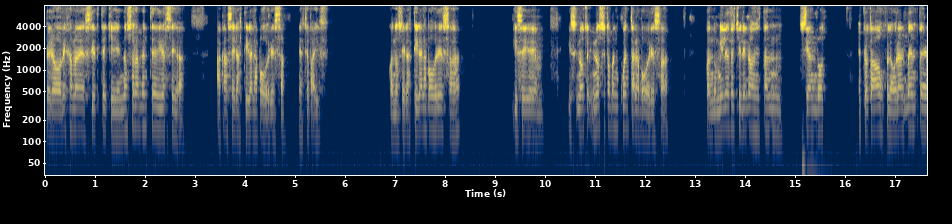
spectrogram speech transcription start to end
Pero déjame decirte que no solamente diversidad, acá se castiga la pobreza en este país cuando se castiga la pobreza y, se, y no, no se toma en cuenta la pobreza, cuando miles de chilenos están siendo explotados laboralmente,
